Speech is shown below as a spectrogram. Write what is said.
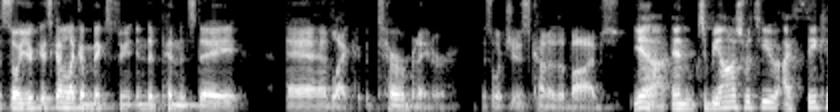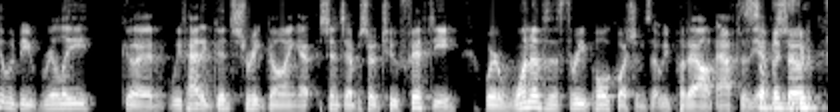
so you're it's kind of like a mix between Independence Day and like Terminator, is which is kind of the vibes. Yeah, and to be honest with you, I think it would be really good. We've had a good streak going since episode 250, where one of the three poll questions that we put out after the Something episode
